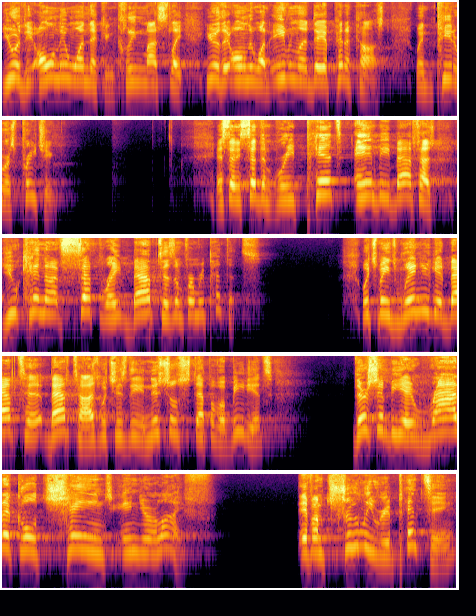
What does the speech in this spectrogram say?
You are the only one that can clean my slate. You're the only one, even on the day of Pentecost when Peter was preaching. Instead, he said to them, Repent and be baptized. You cannot separate baptism from repentance. Which means when you get baptized, which is the initial step of obedience, there should be a radical change in your life. If I'm truly repenting,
